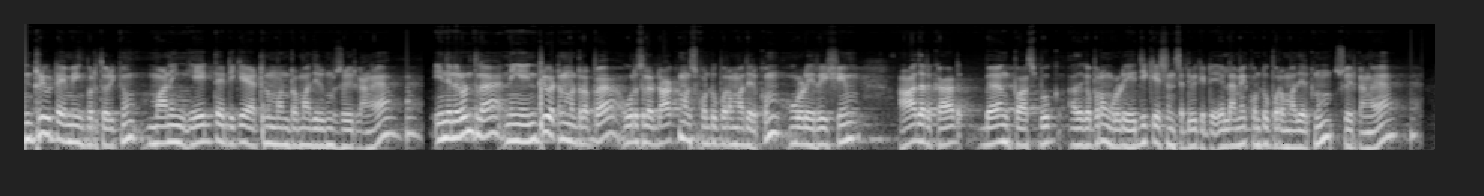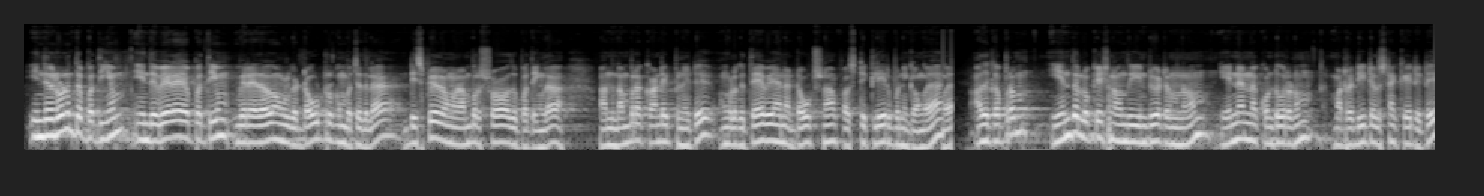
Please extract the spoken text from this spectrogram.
இன்டர்வியூ டைமிங் பொறுத்த வரைக்கும் மார்னிங் எயிட் தேர்ட்டிக்கே அட்டன் பண்ணுற மாதிரி இருக்கும்னு சொல்லியிருக்காங்க. இந்த நிறுவனத்தில் நீங்கள் இன்டர்வியூ அட்டன் பண்ணுறப்ப ஒரு சில டாக்குமெண்ட்ஸ் கொண்டு போகிற மாதிரி இருக்கும். உங்களுடைய resume Aadhaar card bank passbook அதுக்கப்புறம் உங்களுடைய எஜுகேஷன் சர்டிஃபிகேட் எல்லாமே கொண்டு போகிற மாதிரி இருக்கணும் சொல்லியிருக்காங்க. இந்த நிறுவனத்தை பற்றியும் இந்த வேலையை பற்றியும் வேறு ஏதாவது உங்களுக்கு டவுட் இருக்கும் பட்சத்தில் டிஸ்பிளேல உங்கள் நம்பர் ஷோ ஆகுது பார்த்தீங்களா அந்த நம்பரை காண்டாக்ட் பண்ணிவிட்டு உங்களுக்கு தேவையான டவுட்ஸ்னால் ஃபஸ்ட்டு கிளியர் பண்ணிக்கோங்க. அதுக்கப்புறம் எந்த லொக்கேஷனை வந்து இன்டர்வியூ அட்டன் பண்ணணும் என்னென்ன கொண்டு வரணும் மற்ற டீட்டெயில்ஸ்னால் கேட்டுட்டு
